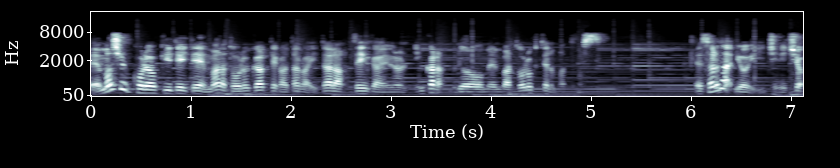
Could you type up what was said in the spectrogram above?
えもしこれを聞いていて、まだ登録あって方がいたら、ぜひ概要欄から無料メンバー登録というのを待ってます。えそれでは、良い一日を。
